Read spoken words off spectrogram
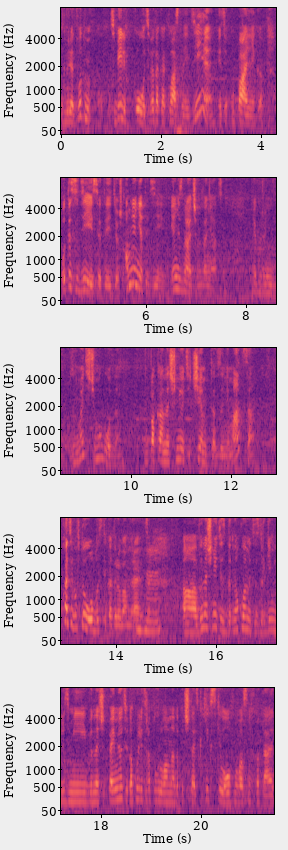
говорят, вот тебе легко, у тебя такая классная идея этих купальников, вот ты с идеей с этой идешь, а у меня нет идеи, я не знаю, чем заняться. Я говорю, занимайтесь чем угодно. Вы пока начнете чем-то заниматься, хотя бы в той области, которая вам нравится, а, вы начнете знакомиться с другими людьми, вы поймете, какую литературу вам надо почитать, каких скиллов у вас не хватает,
